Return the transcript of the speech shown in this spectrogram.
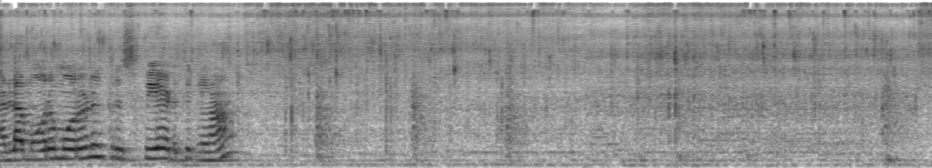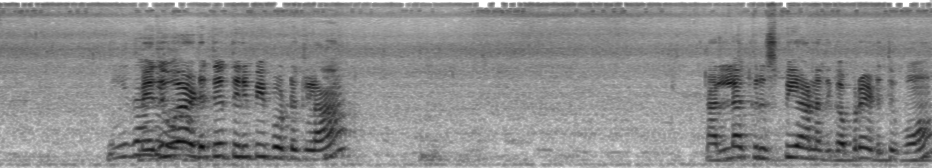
நல்லா மொறு மொறுன்னு கிறிஸ்பியாக எடுத்துக்கலாம். மெதுவாக எடுத்து திருப்பி போட்டுக்கலாம். நல்லா கிறிஸ்பி ஆனதுக்கப்புறம் எடுத்துப்போம்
